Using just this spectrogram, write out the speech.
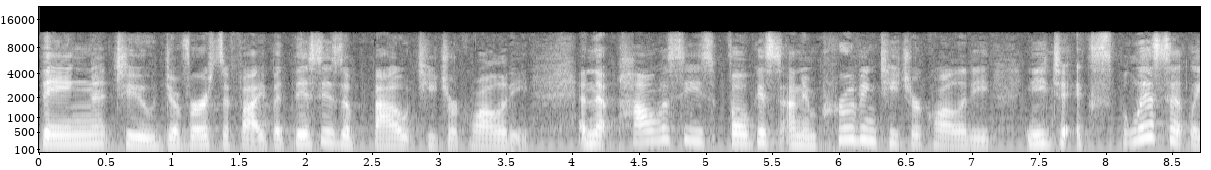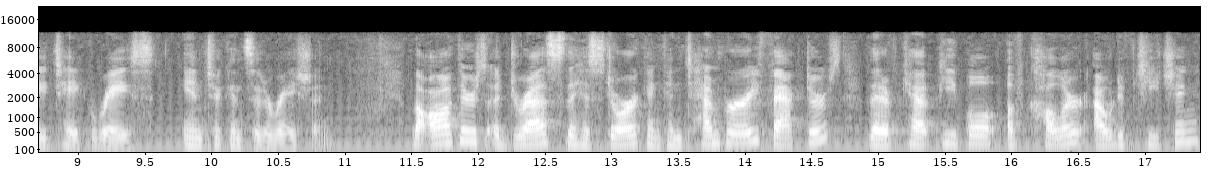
thing to diversify, but this is about teacher quality. And that policies focused on improving teacher quality need to explicitly take race into consideration. The authors address the historic and contemporary factors that have kept people of color out of teaching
